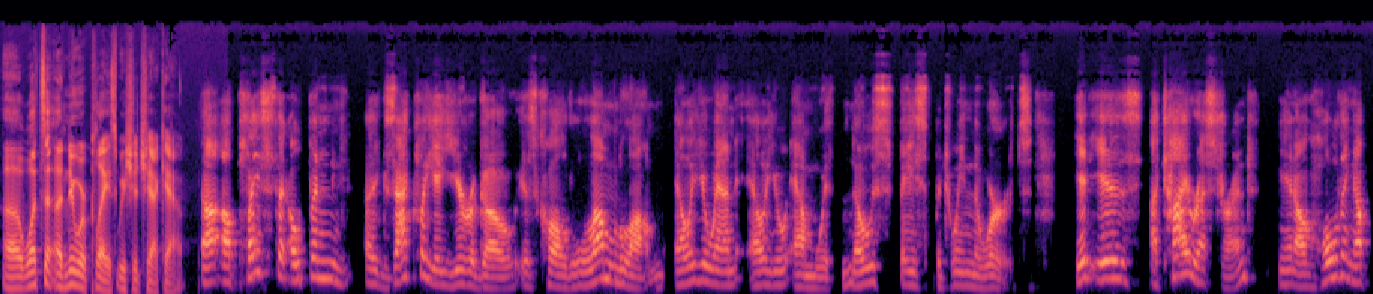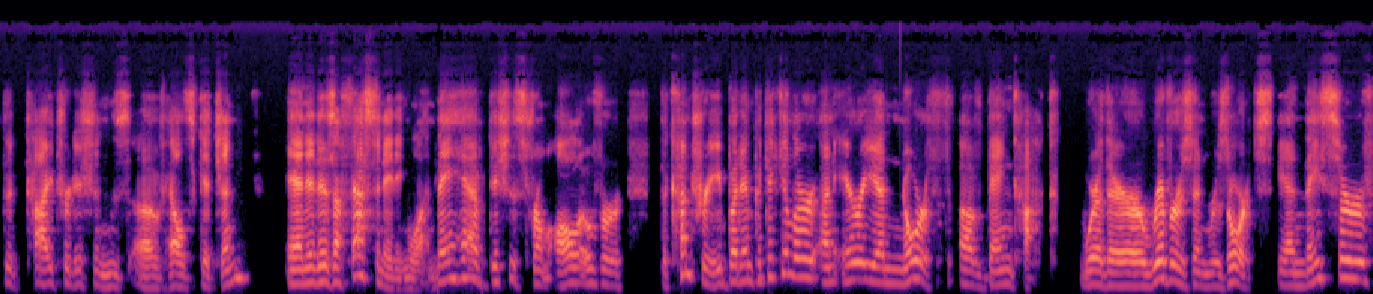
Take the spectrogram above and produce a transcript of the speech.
Uh, what's a, a, newer place we should check out? Uh, a place that opened exactly a year ago is called Lum Lum, L U N L U M, with no space between the words. It is a Thai restaurant, you know, holding up the Thai traditions of Hell's Kitchen and it is a fascinating one. They have dishes from all over the country, but in particular, an area north of Bangkok where there are rivers and resorts. And they serve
